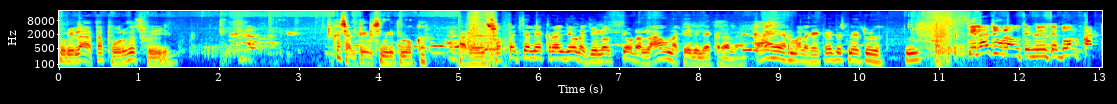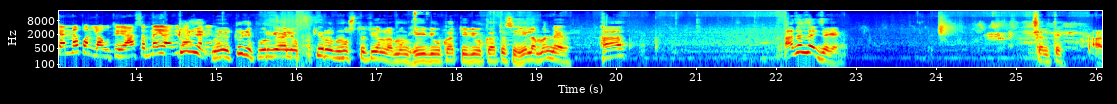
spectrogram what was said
पुरीला आता पोरगच होईल. कशाला टेन्शन घेते मोकर अरे स्वतःच्या लेकराला जेवढा जीव लावतो तेवढा लाव ना ते बी लेकराला. काय यार मला काही कळतच नाही तुझं. हं? तिला जीव लावते मी त्या दोन काट्यांना पण लावते. असं नाही लावी तुझी नाही, तुझी पोरगी आली किर मस्त तिला मग ही देऊ का ती देऊ का तसं हिला म्हण नाही. हा? आजच जायचं काय? चलते. आ-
